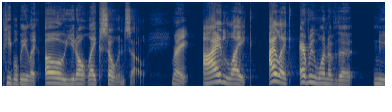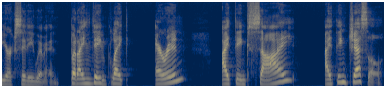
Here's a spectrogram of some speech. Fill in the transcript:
people being like, "Oh, you don't like so and so." Right. I like I like every one of the New York City women, but I think mm-hmm. like Erin, I think Sai, I think Jessel.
